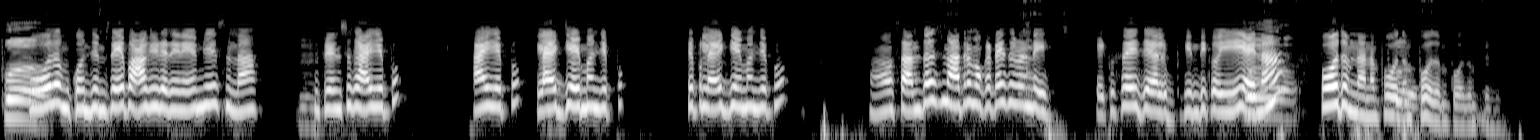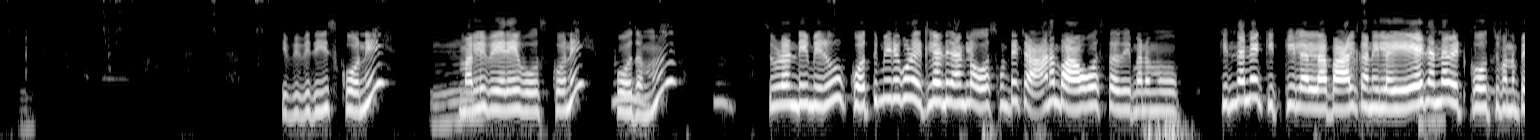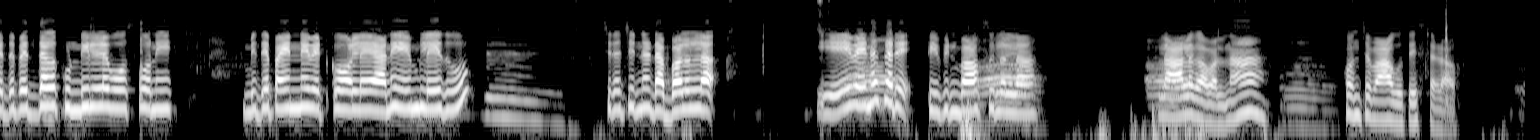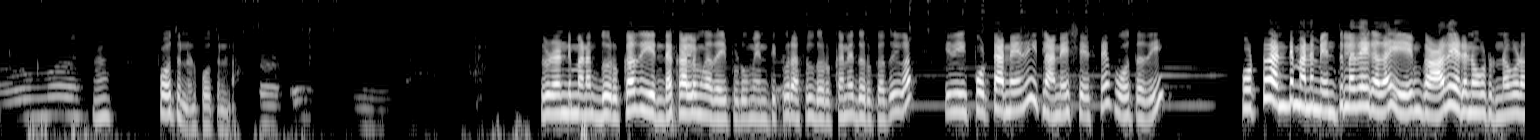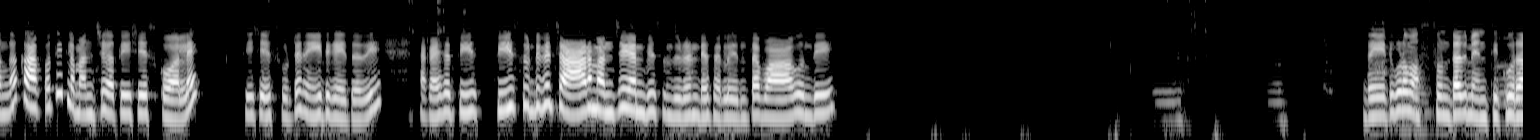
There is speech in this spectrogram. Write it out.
పోదాం కొంచెం సేపు ఆగిడ. నేను ఏం చేస్తున్నా? మీ ఫ్రెండ్స్కి హాయ్ చెప్పు. హాయ్ చెప్పు. లైక్ చేయమని చెప్పు. చెప్పు లైక్ చేయమని చెప్పు. ఆ, సంతోష్ మాత్రం ఒకటే చూడండి. ఎక్సర్సైజ్ చేయాలి. కిందికి పోయి అయినా పోదాం నాన్న పోదాం పోదాం. పోదాం ఇవి ఇవి తీసుకొని మళ్ళీ వేరే పోసుకొని పోదాము. చూడండి మీరు కొత్తిమీర కూడా ఇట్లాంటి దాంట్లో పోసుకుంటే చాలా బాగా వస్తుంది. మనము కిందనే కిటికీలల్లో బాల్కనీలో ఏదన్నా పెట్టుకోవచ్చు. మనం పెద్ద పెద్దగా కుండీల్లో పోసుకొని మిద్దె పైనే పెట్టుకోవాలి అని ఏం లేదు. చిన్న చిన్న డబ్బాలలో ఏవైనా సరే టిఫిన్ బాక్సులలో లాల కావాలనా? కొంచెం ఆగు తెస్తాడు ఆగు. పోతున్నాడు పోతున్నాడు. చూడండి మనకు దొరకదు ఎండాకాలం కదా ఇప్పుడు మెంతికూర అసలు దొరకనే దొరకదు. ఇక ఇది పొట్టు అనేది ఇట్లా అనేసి చేస్తే పోతుంది. పొట్టు అంటే మన మెంతులదే కదా ఏం కాదు. ఏడన ఒకటి ఉన్న కూడా కాకపోతే ఇట్లా మంచిగా తీసేసుకోవాలి. తీసేసుకుంటే నీట్గా అవుతుంది నాకైతే తీ తీస్తుంటేనే చాలా మంచిగా అనిపిస్తుంది చూడండి అసలు ఎంత బాగుంది. రేటు కూడా మస్తు ఉంటుంది మెంతికూర.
